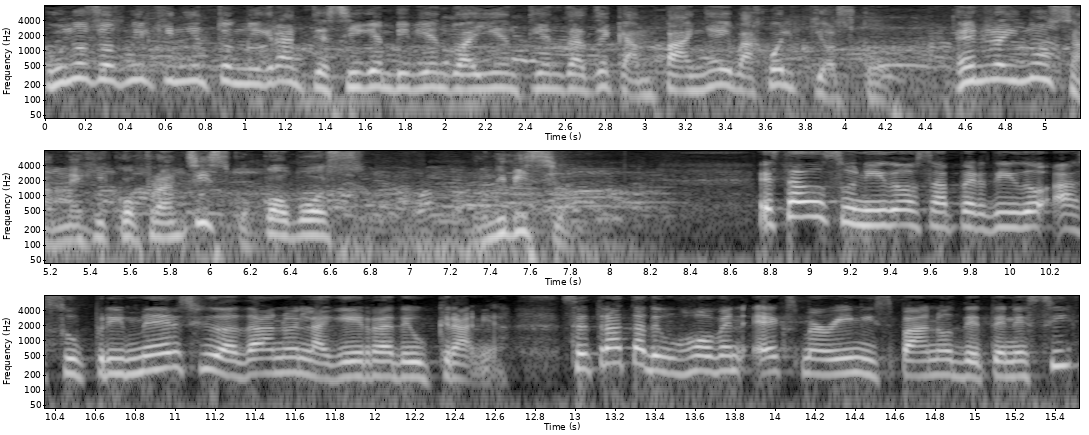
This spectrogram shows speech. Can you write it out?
Unos 2.500 migrantes siguen viviendo ahí en tiendas de campaña y bajo el kiosco. En Reynosa, México, Francisco Cobos, Univision. Estados Unidos ha perdido a su primer ciudadano en la guerra de Ucrania. Se trata de un joven ex marine hispano de Tennessee.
